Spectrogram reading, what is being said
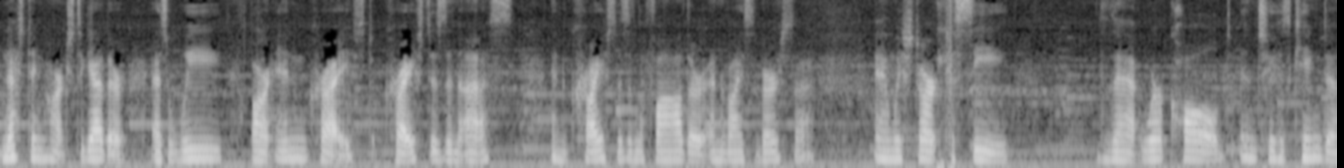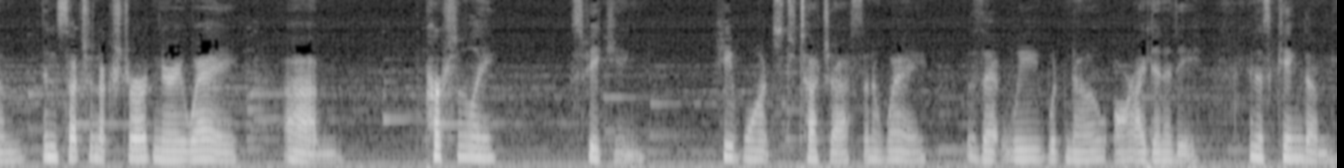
nesting hearts together as we are in Christ. Christ is in us, and Christ is in the Father, and vice versa. And we start to see that we're called into his kingdom in such an extraordinary way. Um, personally speaking, he wants to touch us in a way that we would know our identity in his kingdom.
